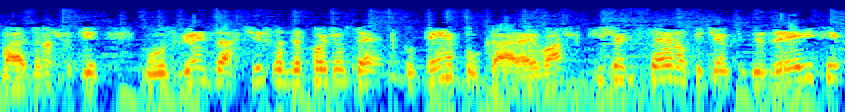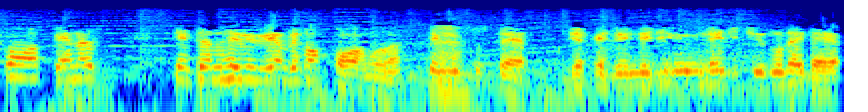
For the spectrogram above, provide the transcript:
mas eu acho que os grandes artistas, depois de um certo tempo, cara, eu acho que já disseram o que tinham que dizer e ficam apenas tentando reviver a mesma fórmula. Tem É. muito sucesso. Podia perder o inedi- ineditismo da ideia.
